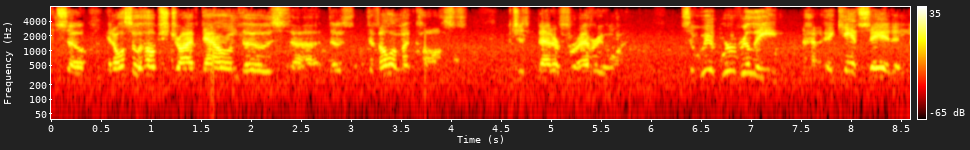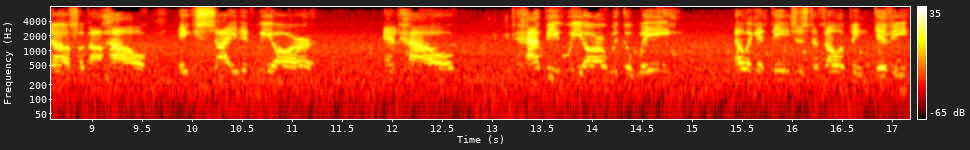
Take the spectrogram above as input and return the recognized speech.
And so it also helps drive down those uh, those development costs, which is better for everyone. So we're, we're really, I can't say it enough about how excited we are and how happy we are with the way Elegant Themes is developing Divi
